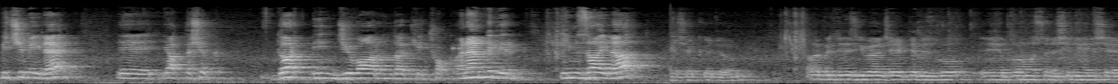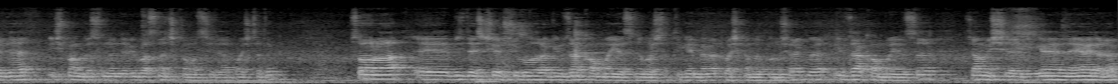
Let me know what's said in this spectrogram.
biçimiyle e, yaklaşık 4000 civarındaki çok önemli bir imzayla Teşekkür ediyorum. Ama bildiğiniz gibi öncelikle biz bu e, promosyon işini Yenişehir'de İş Bankası'nın önünde bir basın açıklamasıyla başladık. Sonra e, biz de Eskişehir Şube olarak imza kampanyasını başlattık. Yani Mehmet Başkan'la konuşarak ve imza kampanyası cam işçilerinin geneline yayılarak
